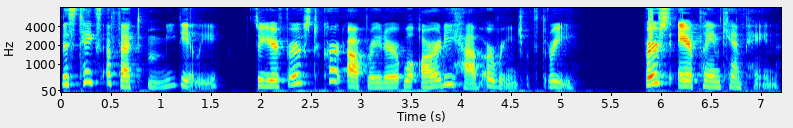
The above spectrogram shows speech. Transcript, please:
This takes effect immediately, so your first cart operator will already have a range of three. First airplane campaign.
